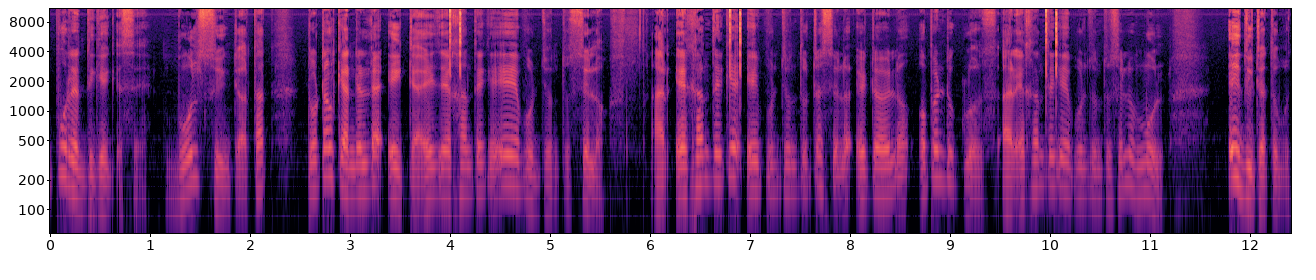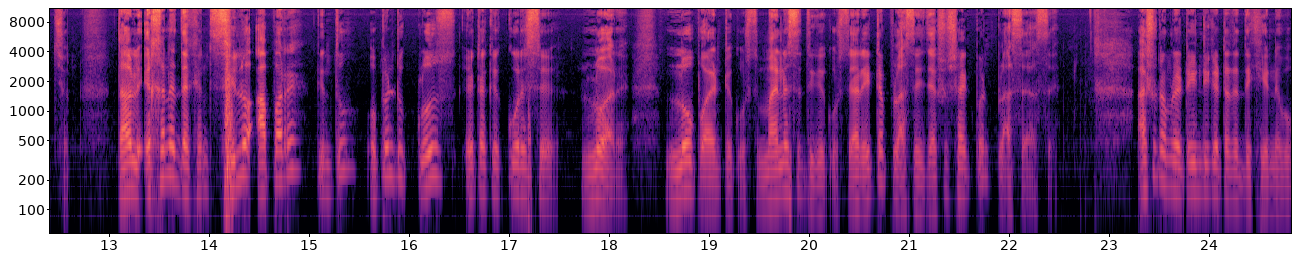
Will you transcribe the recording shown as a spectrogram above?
উপরের দিকে গেছে, মূল সুইংটা অর্থাৎ টোটাল ক্যান্ডেলটা এইটা, এই যে এখান থেকে এ পর্যন্ত ছিল। আর এখান থেকে এই পর্যন্তটা ছিল, এটা হলো ওপেন টু ক্লোজ আর এখান থেকে এ পর্যন্ত ছিল মূল। এই দুইটা তো বুঝছেন। তাহলে এখানে দেখেন, ছিল আপারে কিন্তু ওপেন টু ক্লোজ এটাকে করেছে লোয়ারে লো পয়েন্টে করছে মাইনাসের দিকে করছে, আর এটা প্লাসে যে একশো ষাট পয়েন্ট প্লাসে আছে। আসুন আমরা এটা ইন্ডিকেটারে দেখিয়ে নেব,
